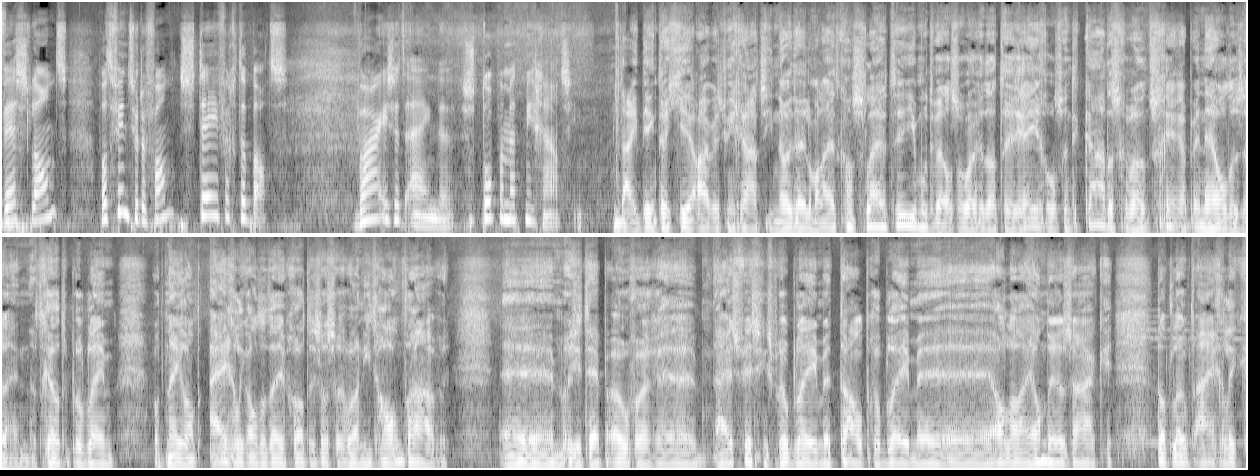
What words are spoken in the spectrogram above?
Westland. Wat vindt u ervan? Stevig debat. Waar is het einde? Stoppen met migratie. Nou, ik denk dat je arbeidsmigratie nooit helemaal uit kan sluiten. Je moet wel zorgen dat de regels en de kaders gewoon scherp en helder zijn. Het grote probleem wat Nederland eigenlijk altijd heeft gehad... is dat ze gewoon niet handhaven. Uh, als je het hebt over uh, huisvestingsproblemen, taalproblemen... Uh, allerlei andere zaken... dat loopt eigenlijk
